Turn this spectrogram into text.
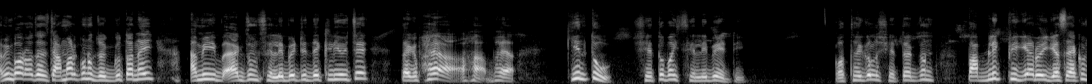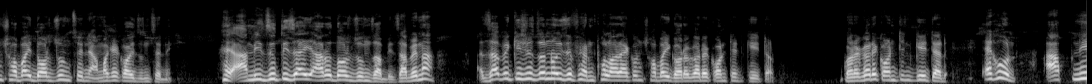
আমি বড় হতে চাচ্ছি, আমার কোনো যোগ্যতা নেই। আমি একজন সেলিব্রিটি দেখলি হয়েছে তাকে ভাইয়া হ্যাঁ ভাইয়া। কিন্তু সে তো ভাই সেলিব্রিটি কথা হয়ে গেলো, সে তো একজন পাবলিক ফিগার হয়ে গেছে। এখন সবাই দশজন চেনে, আমাকে কয়জন চেনে? হ্যাঁ আমি যদি যাই আরও দশজন যাবে। যাবে না? যাবে কিসের জন্য? ওই যে ফ্যান ফলোয়ার এখন সবাই ঘরে ঘরে কন্টেন্ট ক্রিয়েটার ঘরে ঘরে কন্টেন্ট ক্রিয়েটার এখন আপনি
